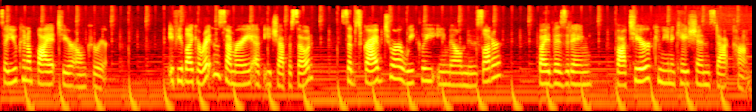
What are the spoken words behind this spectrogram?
so you can apply it to your own career. If you'd like a written summary of each episode, subscribe to our weekly email newsletter by visiting vautiercommunications.com.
